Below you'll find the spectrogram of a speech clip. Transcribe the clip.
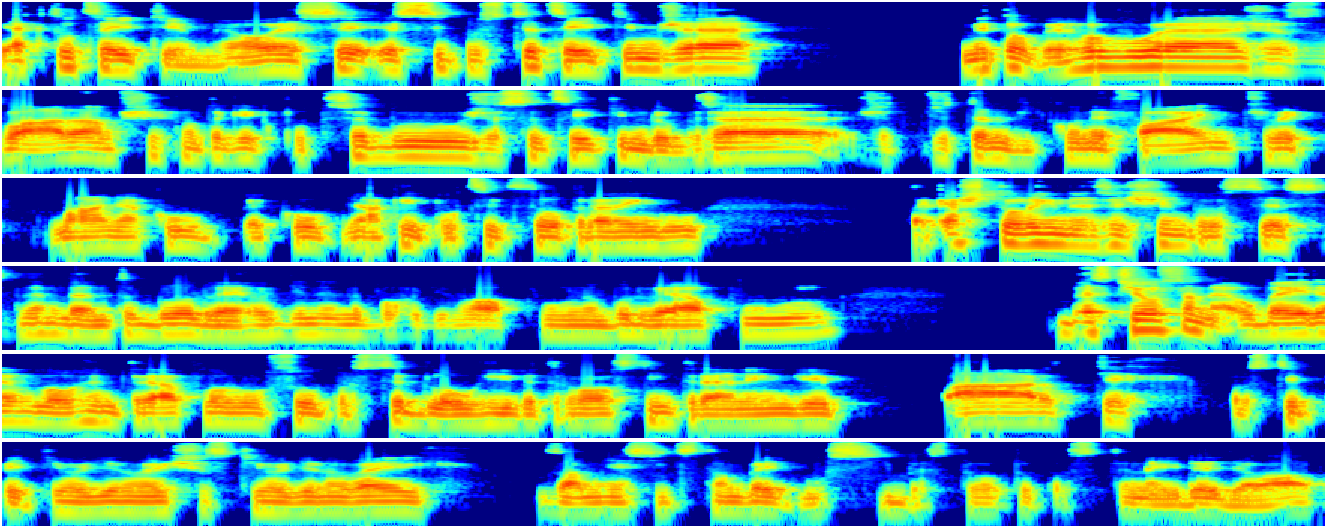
jak to cítím. Jo? Jestli, jestli prostě cítím, že mi to vyhovuje, že zvládám všechno tak, jak potřebuju, že se cítím dobře, že, že ten výkon je fajn, člověk má nějakou, jako, nějaký pocit z toho tréninku, tak až tolik neřeším prostě, jestli ten den to bylo dvě hodiny, nebo hodinu a půl, nebo dvě a půl. Bez čeho se neobejdem v dlouhým triatlonu jsou prostě dlouhý vytrvalostní tréninky, pár těch prostě pětihodinových, šestihodinových za měsíc tam být musí, bez toho to prostě nejde dělat.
